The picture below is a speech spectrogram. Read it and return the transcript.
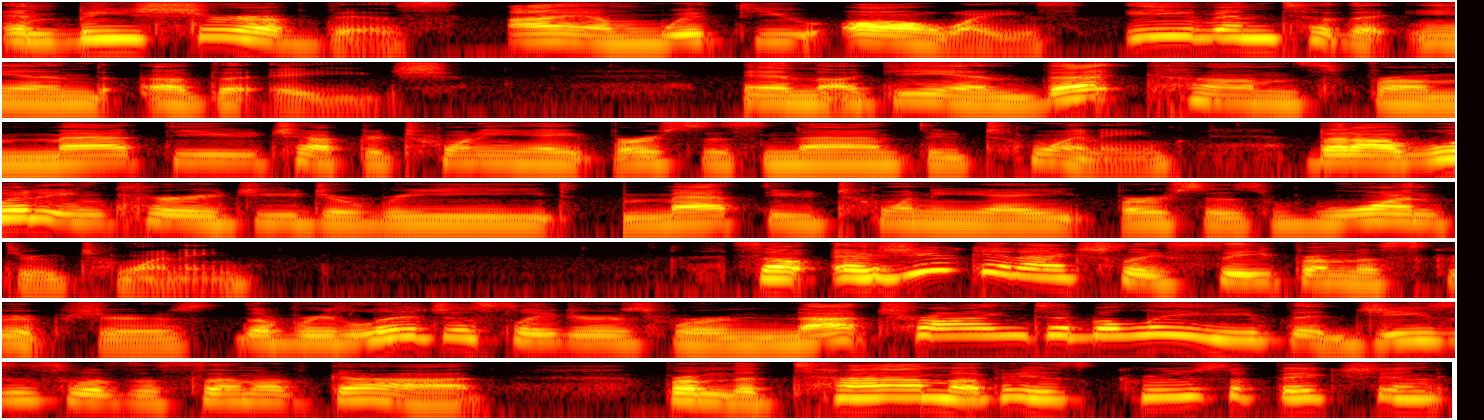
And be sure of this I am with you always, even to the end of the age. And again, that comes from Matthew chapter 28, verses 9 through 20. But I would encourage you to read Matthew 28, verses 1 through 20. So, as you can actually see from the scriptures, the religious leaders were not trying to believe that Jesus was the Son of God from the time of his crucifixion,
